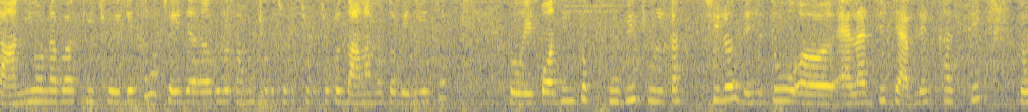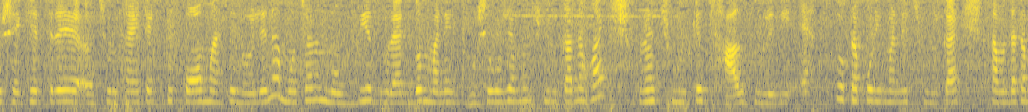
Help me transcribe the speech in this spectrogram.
জানিও না বা কিছু, এই দেখতে পাচ্ছ, এই জায়গাগুলো কেমন ছোটো ছোটো ছোটো ছোটো দানা মতো বেরিয়েছে। তো এ কদিন তো খুবই চুলকাচ্ছিল যেহেতু অ্যালার্জি ট্যাবলেট খাচ্ছি, তো সেক্ষেত্রে চুলকানিটা একটু কম আছে, নইলে না মোচানো নখ দিয়ে ধরে একদম মানে ঘষে ঘষে এমন চুলকানো হয়। মানে চুলকে ছাল তুলে দিই, এতটা পরিমাণে চুলকায়। তার মধ্যে একটা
